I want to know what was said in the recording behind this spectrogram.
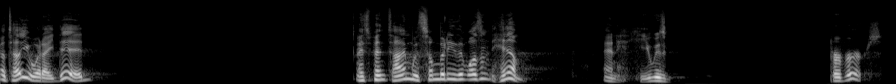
I'll tell you what I did. I spent time with somebody that wasn't him, and he was perverse.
